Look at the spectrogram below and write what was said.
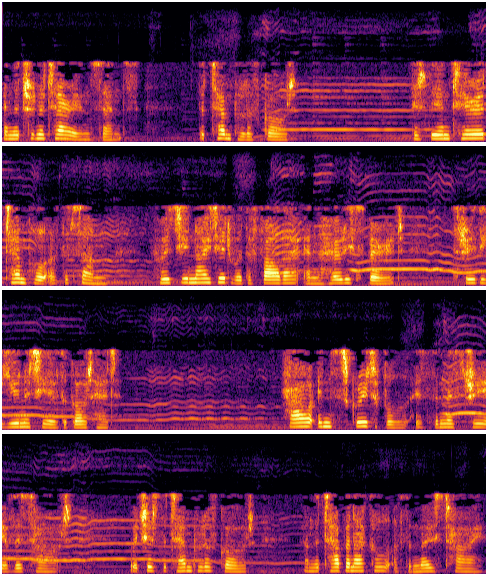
in the Trinitarian sense, the temple of God, is the interior temple of the Son who is united with the Father and the Holy Spirit through the unity of the Godhead. How inscrutable is the mystery of this heart, which is the temple of God and the tabernacle of the Most High.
